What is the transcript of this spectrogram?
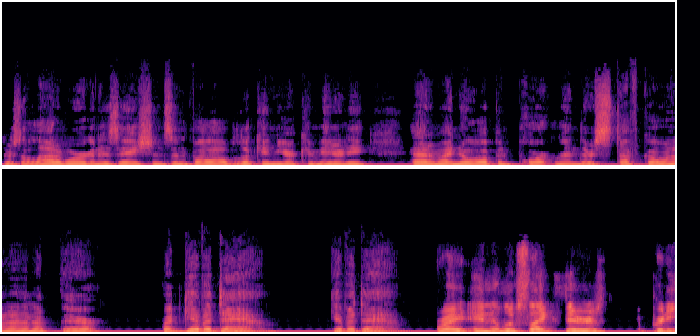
there's a lot of organizations involved. Look in your community. Adam, I know up in Portland, there's stuff going on up there. But give a damn. Give a damn. Right. And it looks like there's a pretty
